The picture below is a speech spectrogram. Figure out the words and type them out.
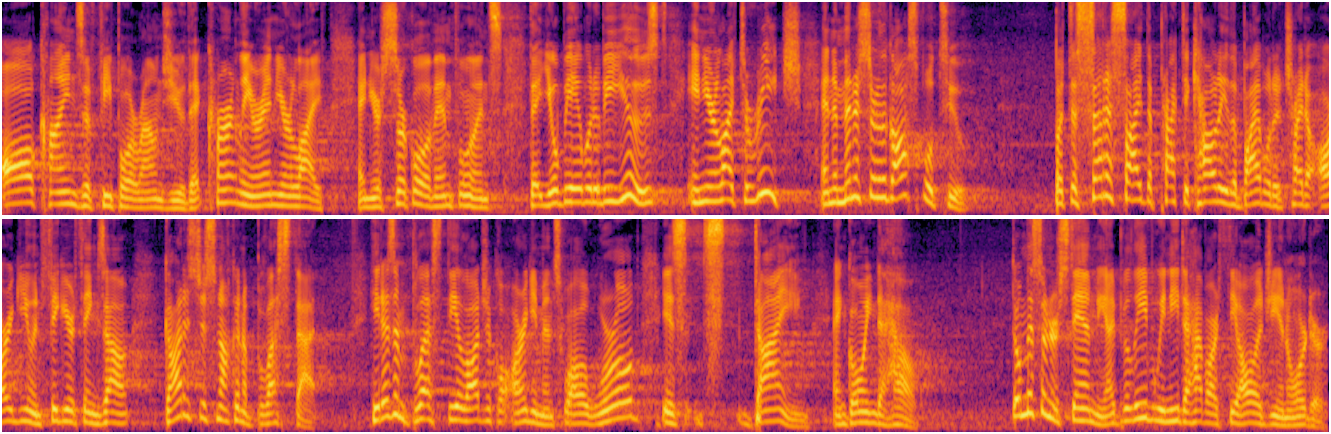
all kinds of people around you that currently are in your life and your circle of influence that you'll be able to be used in your life to reach and to minister the gospel to. But to set aside the practicality of the Bible to try to argue and figure things out, God is just not going to bless that. He doesn't bless theological arguments while a world is dying and going to hell. Don't misunderstand me. I believe we need to have our theology in order.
